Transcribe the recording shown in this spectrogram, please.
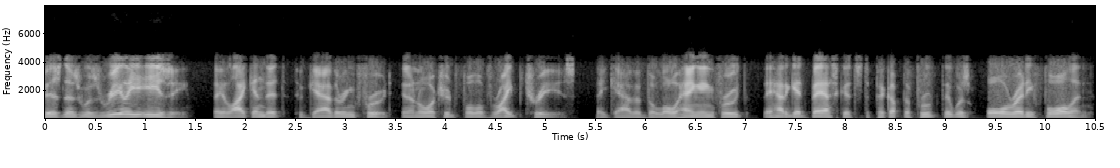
business was really easy. They likened it to gathering fruit in an orchard full of ripe trees. They gathered the low hanging fruit. They had to get baskets to pick up the fruit that was already fallen.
